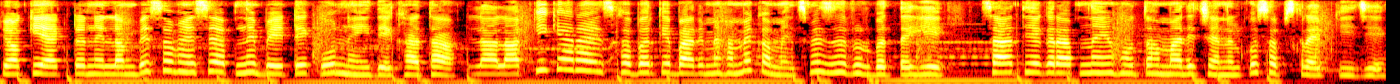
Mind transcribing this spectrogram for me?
क्योंकि एक्टर ने लंबे समय से अपने बेटे को नहीं देखा था। लाल, आपकी क्या राय इस खबर के बारे में? हमें कमेंट्स में ज़रूर बताइए। साथ ही अगर आप नए हो तो हमारे चैनल को सब्सक्राइब कीजिए।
